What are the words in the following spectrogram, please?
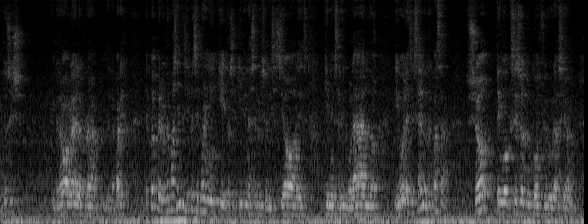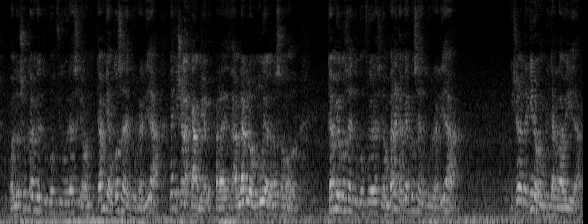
Entonces empezamos a hablar de los problemas de la pareja. Después, pero los pacientes siempre se ponen inquietos y quieren hacer visualizaciones, quieren salir volando. Y vos le decís, ¿sabes lo que pasa? Yo tengo acceso a tu configuración. Cuando yo cambio tu configuración, cambian cosas de tu realidad. No es que yo las cambie, para hablarlo muy a grosso modo. Cambio cosas de tu configuración, van a cambiar cosas de tu realidad. Y yo no te quiero complicar la vida,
